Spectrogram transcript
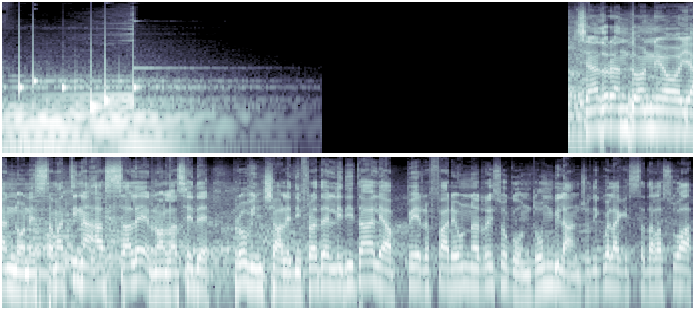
you Senatore Antonio Iannone, stamattina a Salerno, alla sede provinciale di Fratelli d'Italia, per fare un resoconto, un bilancio di quella che è stata la sua uh,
